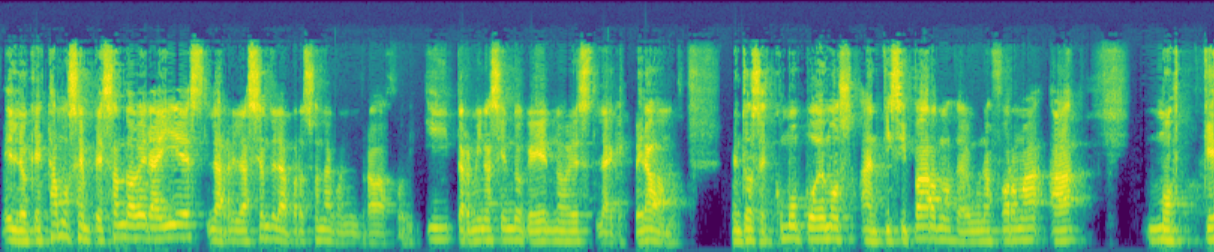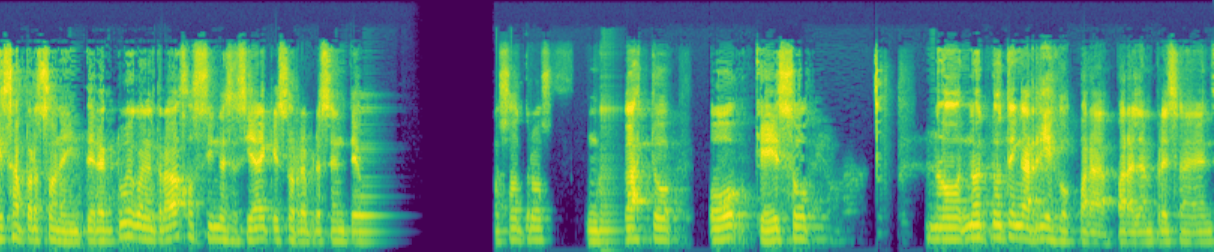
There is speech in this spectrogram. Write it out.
eh, lo que estamos empezando a ver ahí es la relación de la persona con el trabajo y termina siendo que no es la que esperábamos. Entonces, ¿cómo podemos anticiparnos de alguna forma a que esa persona interactúe con el trabajo sin necesidad de que eso represente a nosotros un gasto o que eso no, tenga riesgos para, para la empresa en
